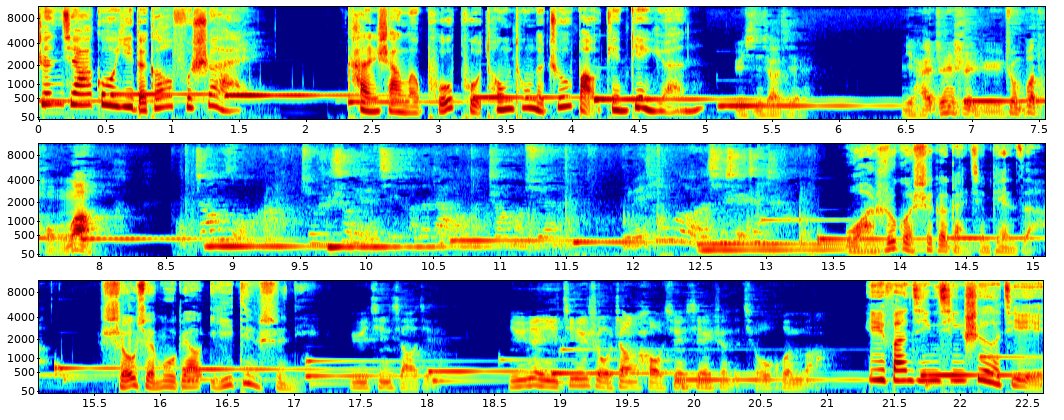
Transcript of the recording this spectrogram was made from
身家过亿的高富帅，看上了普普通通的珠宝店店员。雨欣小姐，你还真是与众不同啊！张总啊，就是盛远集团的大老板张浩轩，你没听过其实也正常。我如果是个感情骗子，首选目标一定是你，雨欣小姐，你愿意接受张浩轩先生的求婚吗？一番精心设计，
